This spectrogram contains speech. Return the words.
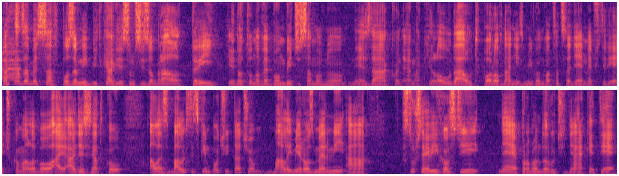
Nachádzame sa v pozemných bitkách, kde som si zobral 3 jednotonové bomby, čo sa možno nezdá ako neviem aký loadout v porovnaní s MiG 27, F4 Ečkom alebo aj A10, ale s balistickým počítačom, malými rozmermi a slušnej rýchlosti nie je problém doručiť nejaké tie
